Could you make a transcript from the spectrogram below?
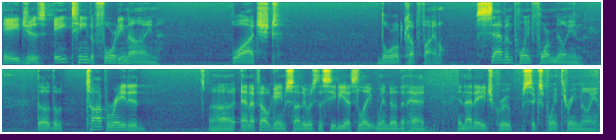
ages 18 to 49, watched the World Cup final. 7.4 million. The the top rated uh, NFL game Sunday was the CBS late window that had in that age group 6.3 million.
